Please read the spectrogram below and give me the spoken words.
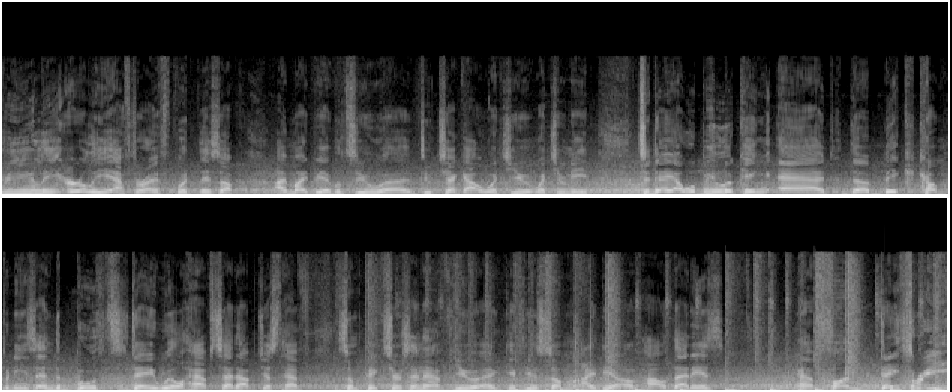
really early after I've put this up, I might be able to, uh, to check out what you, what you need. Today I will be looking at the big companies and the booths they will have set up, just have some pictures and have you uh, give you some idea of how that is. Have fun. Day three!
